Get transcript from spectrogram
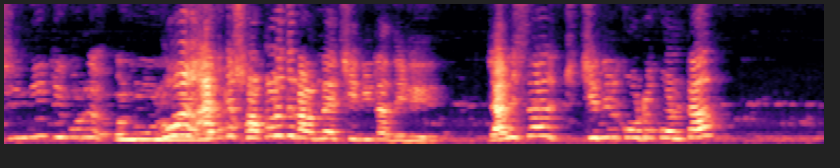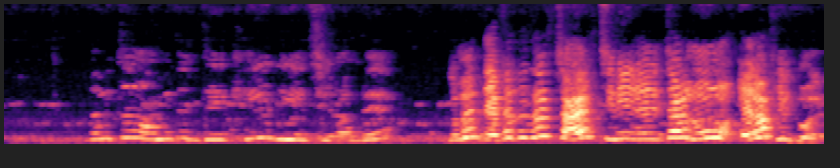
চিনি কি করে নুন। আজকে সকালে তো রান্নায় চিনিটা দিলি। জানিস না চিনির কৌটো কোনটা? আমি তো আমি তো দেখিয়ে দিয়েছিলাম রে। তুমি দেখে দেখে চায়ের চিনি নুন এরা কি করে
